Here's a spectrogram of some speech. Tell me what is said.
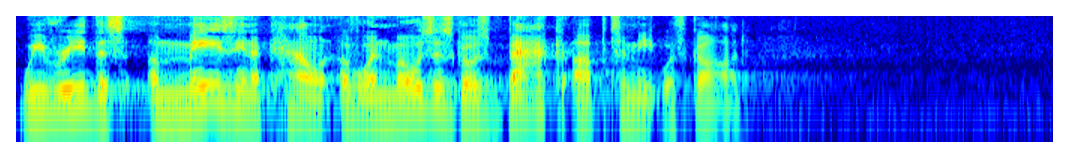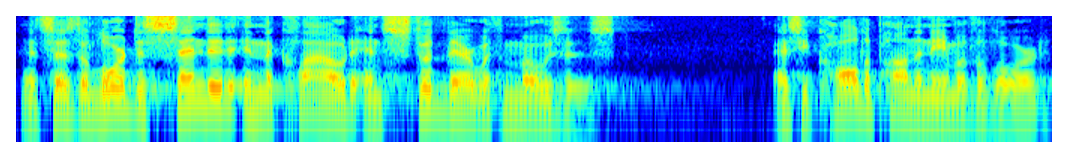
we read this amazing account of when Moses goes back up to meet with God. And it says, The Lord descended in the cloud and stood there with Moses as he called upon the name of the Lord.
